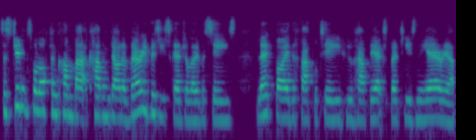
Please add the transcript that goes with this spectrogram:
So students will often come back having done a very busy schedule overseas, led by the faculty who have the expertise in the area,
